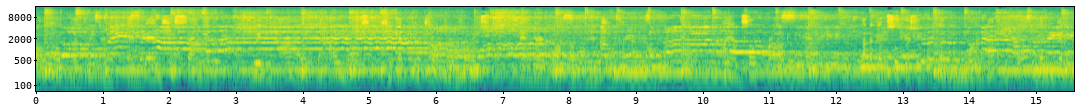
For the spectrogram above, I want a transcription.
role of Katrina. And when she sang it really high, the high notes, she can control her voice and her vocal energy. I am so proud of her. Talagang super, super galing mo, anak. Galing-galing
